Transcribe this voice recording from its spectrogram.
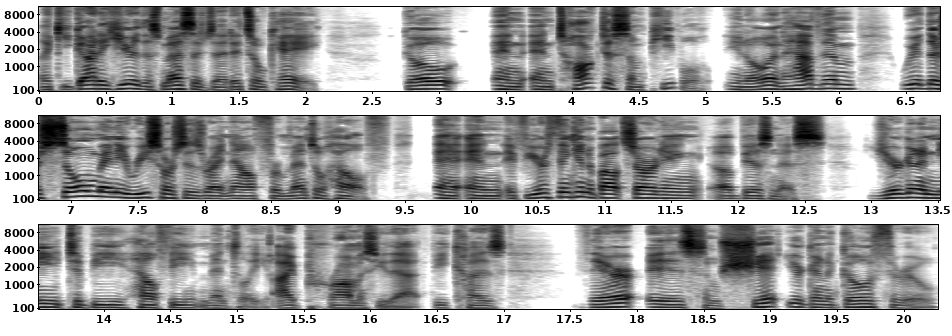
Like you got to hear this message that it's okay. Go and and talk to some people, you know, and have them we there's so many resources right now for mental health and, and if you're thinking about starting a business, you're going to need to be healthy mentally. I promise you that because there is some shit you're going to go through.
